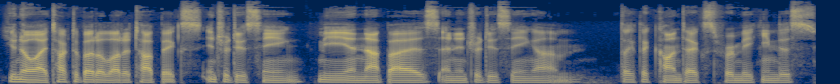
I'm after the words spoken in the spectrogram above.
You know, I talked about a lot of topics, introducing me and Napeyes and introducing um, like the context for making this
